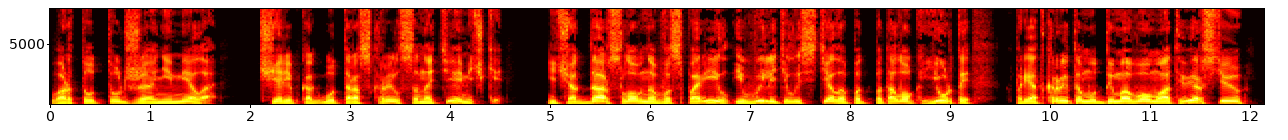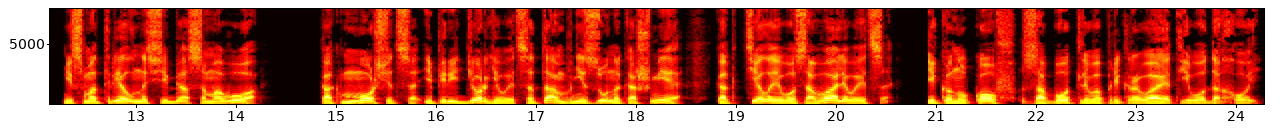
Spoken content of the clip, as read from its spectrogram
Во рту тут же онемело, череп как будто раскрылся на темечке, и Чагдар словно воспарил и вылетел из тела под потолок юрты к приоткрытому дымовому отверстию и смотрел на себя самого, как морщится и передергивается там внизу на кошме, как тело его заваливается, и Конуков заботливо прикрывает его дохой.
